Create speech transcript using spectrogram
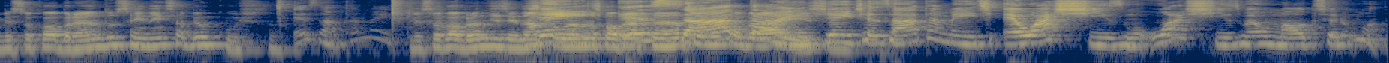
Começou cobrando sem nem saber o custo. Exatamente. Começou cobrando dizendo, ah, fulano cobra tanto, eu vou cobrar isso. Gente, exatamente. É o achismo. O achismo é o mal do ser humano.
